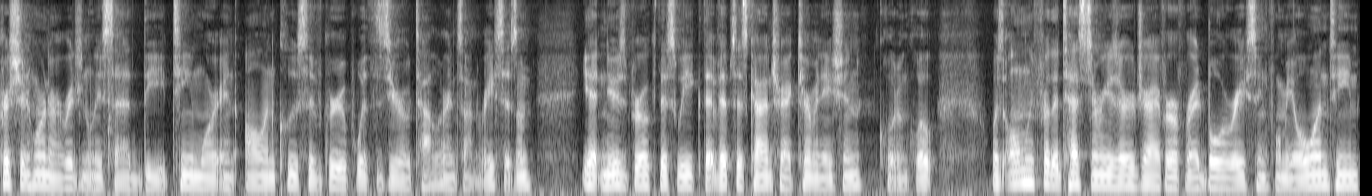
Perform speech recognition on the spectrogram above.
Christian Horner originally said the team were an all inclusive group with zero tolerance on racism, yet news broke this week that Vips' contract termination, quote unquote, was only for the test and reserve driver of Red Bull Racing Formula One team,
